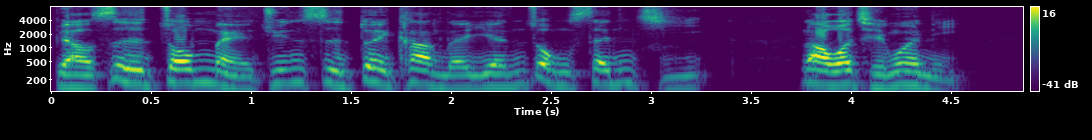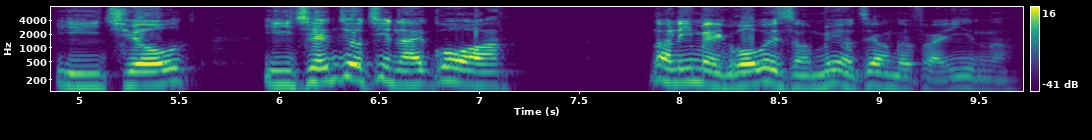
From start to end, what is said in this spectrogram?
表示中美军事对抗的严重升级，那我请问你，以球以前就进来过啊？那你美国为什么没有这样的反应呢？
